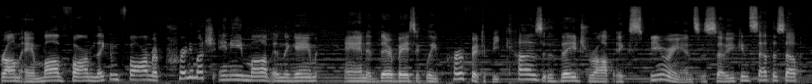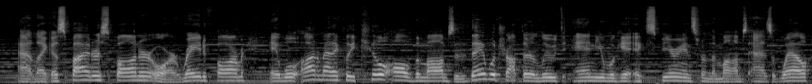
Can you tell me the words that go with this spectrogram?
from a mob farm. They can farm pretty much any mob in the game and they're basically perfect because they drop experience. So you can set this up at like a spider spawner or a raid farm. It will automatically kill all the mobs, they will drop their loot, and you will get experience from the mobs as well,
